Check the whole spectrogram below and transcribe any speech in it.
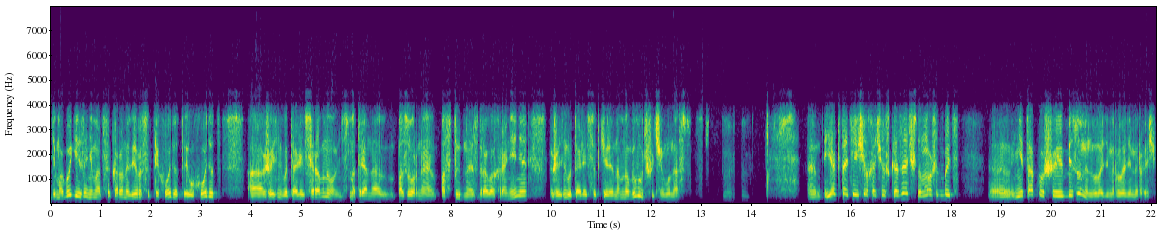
демагогией заниматься. Коронавирусы приходят и уходят. А жизнь в Италии все равно, несмотря на позорное, постыдное здравоохранение, жизнь в Италии все-таки намного лучше, чем у нас. Э, я, кстати, еще хочу сказать, что, может быть, э, не так уж и безумен Владимир Владимирович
